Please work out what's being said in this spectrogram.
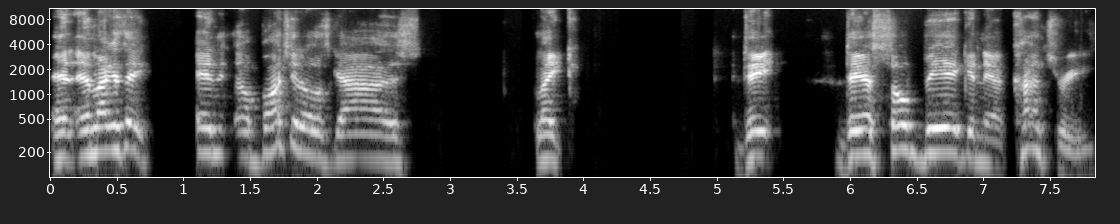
and, and like I say, and a bunch of those guys, like they they're so big in their country,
